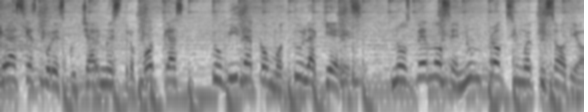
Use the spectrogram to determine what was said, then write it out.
Gracias por escuchar nuestro podcast Tu vida como tú la quieres. Nos vemos en un próximo episodio.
